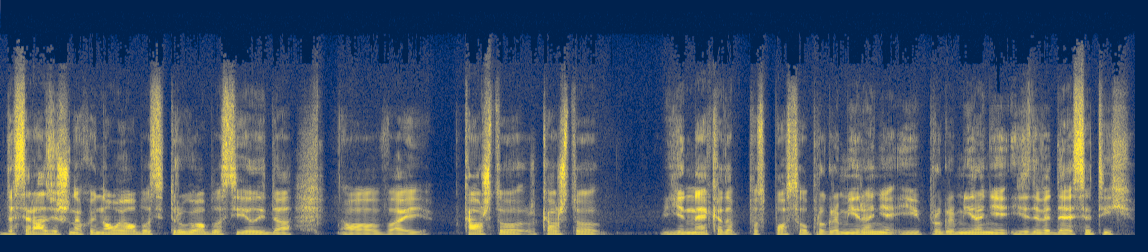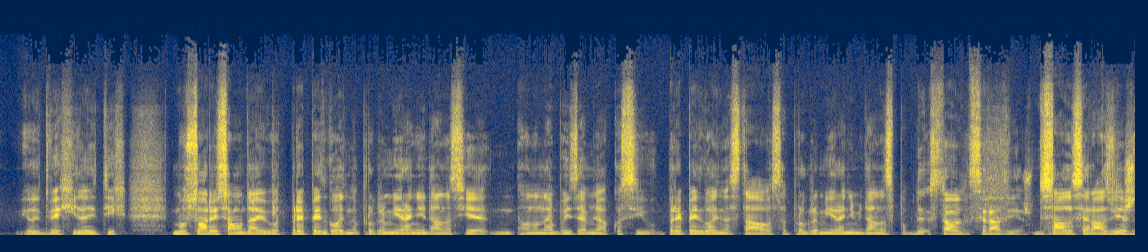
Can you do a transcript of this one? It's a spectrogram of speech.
da se razviješ u nekoj novoj oblasti, drugoj oblasti ili da ovaj, kao što, kao što je nekada pos- postalo programiranje i programiranje iz 90-ih ili 2000-ih, u stvari samo daju od pre pet godina programiranje i danas je ono nebo i zemlja. Ako si pre pet godina stao sa programiranjem i danas po, Da- Stao da se razvijaš. stao da se razviješ,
